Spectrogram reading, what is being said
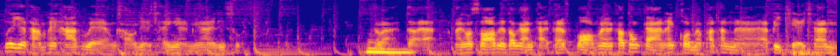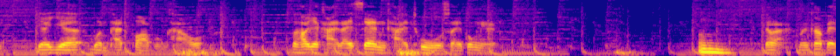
เพื่อจะทำให้ฮาร์ดแวร์ของเขาเนี่ยใช้งานง่ายที่สุดใช่ป่ะแต่ Microsoft เนี่ยต้องการขายแพลตฟอร์มเพราะฉะนั้นเขาต้องการให้คนมาพัฒนาแอปพลิเคชัน เยอะๆ บนแพลตฟอร์มของเขาเพื่อเขาจะขาย license ขาย tool อะไรพวกเนี้ยอืมใช่ป่ะมันก็เป็น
